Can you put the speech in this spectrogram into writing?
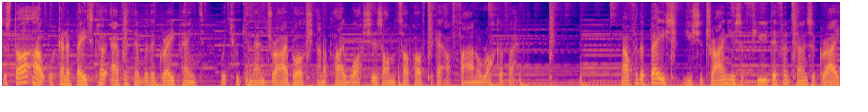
To start out we're going to base coat everything with a grey paint which we can then dry brush and apply washes on the top of to get our final rock effect. Now for the base you should try and use a few different tones of grey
